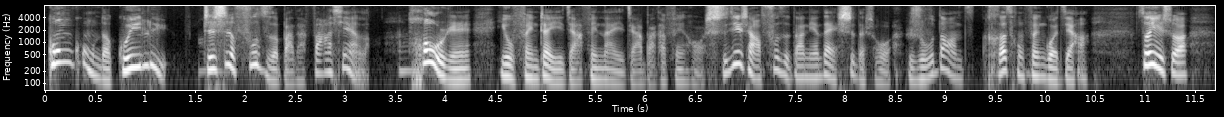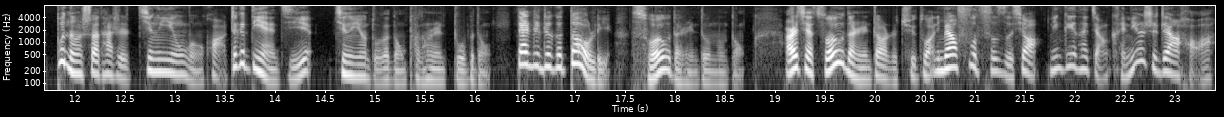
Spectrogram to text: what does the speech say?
公共的规律。只是夫子把它发现了，后人又分这一家分那一家，把它分好。实际上，夫子当年在世的时候，儒道何曾分过家？所以说，不能说它是精英文化。这个典籍精英读得懂，普通人读不懂。但是这个道理，所有的人都能懂，而且所有的人照着去做。你比方父慈子孝，您给他讲，肯定是这样好啊。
